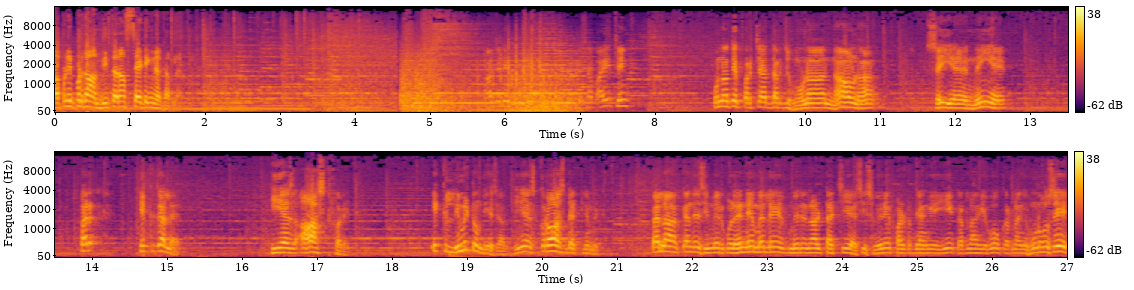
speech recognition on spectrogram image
ਆਪਣੇ ਪ੍ਰਧਾਨ ਦੀ ਤਰ੍ਹਾਂ ਸੈਟਿੰਗ ਨਾ ਕਰ ਲੈਣਾ। ਸਭ ਆਈ ਥਿੰਕ ਉਹਨਾਂ ਤੇ ਪਰਚਾ ਦਰਜ ਹੋਣਾ, ਨਾ ਹੋਣਾ ਸਹੀ ਹੈ, ਨਹੀਂ ਹੈ। ਪਰ ਇੱਕ ਗੱਲ ਹੈ he has asked for it ਇੱਕ ਲਿਮਿਟ ਹੁੰਦੀ ਹੈ ਸਭ he has cross that limit ਪਹਿਲਾਂ ਕਹਿੰਦੇ ਸੀ, ਮੇਰੇ ਕੋਲ ਇੰਨੇ ਮਿਲੇ, ਮੇਰੇ ਨਾਲ ਟੱਚ ਹੈ, ਅਸੀਂ ਸਵੇਰੇ ਪਲਟ ਦਿਆਂਗੇ, ਇਹ ਕਰ ਲਾਂਗੇ, ਉਹ ਕਰ ਲਾਂਗੇ। ਹੁਣ ਉਸੇ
